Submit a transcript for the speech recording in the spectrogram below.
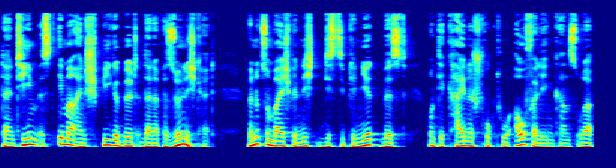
Dein Team ist immer ein Spiegelbild deiner Persönlichkeit. Wenn du zum Beispiel nicht diszipliniert bist und dir keine Struktur auferlegen kannst oder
